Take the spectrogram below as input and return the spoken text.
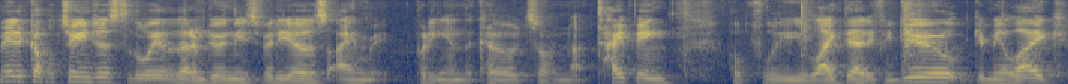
Made a couple changes to the way that I'm doing these videos. I'm putting in the code so I'm not typing. Hopefully you like that. If you do, give me a like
